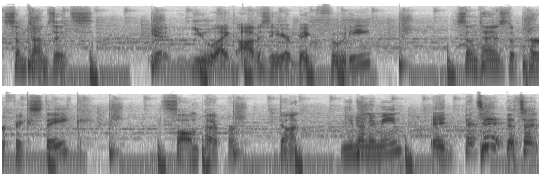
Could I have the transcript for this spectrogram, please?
sometimes it's you, you like obviously you're a big foodie sometimes the perfect steak salt and pepper done you know what i mean it That's it. that's it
